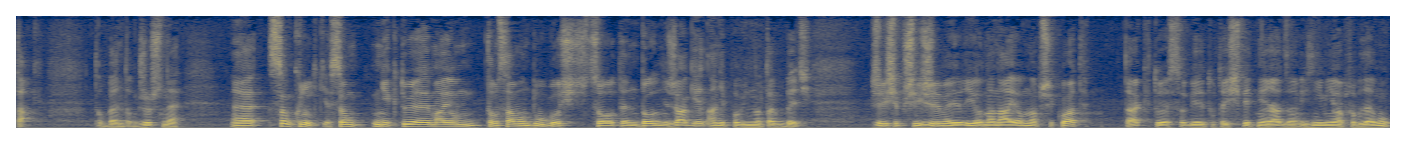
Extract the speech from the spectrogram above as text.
Tak, to będą brzuszne. E, są krótkie, są, niektóre mają tą samą długość co ten dolny żagiel, a nie powinno tak być. Jeżeli się przyjrzymy Rio Nanajom na przykład, tak, które sobie tutaj świetnie radzą i z nimi nie ma problemu,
